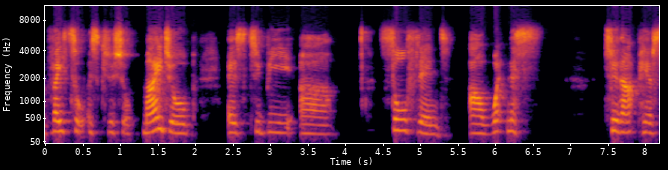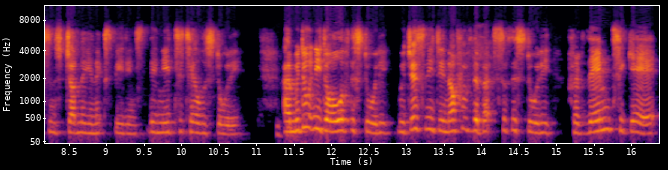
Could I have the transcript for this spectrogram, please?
vital, is crucial. My job is to be a soul friend, a witness to that person's journey and experience. They need to tell the story. Mm-hmm. And we don't need all of the story. We just need enough of the bits of the story for them to get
